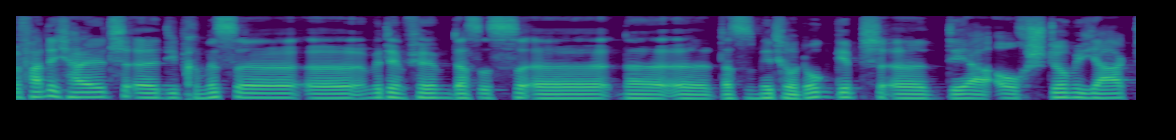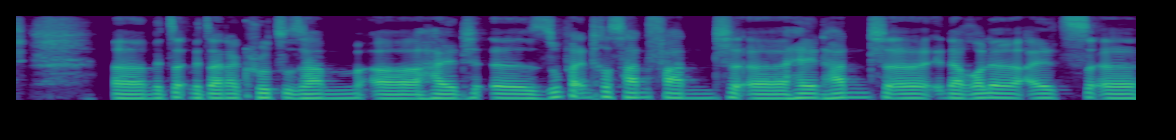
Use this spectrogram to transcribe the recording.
fand ich halt äh, die Prämisse äh, mit dem Film, dass es, äh, ne, äh, dass es Meteorologen gibt, äh, der auch Stürme jagt äh, mit, mit seiner Crew zusammen äh, halt äh, super interessant fand. Äh, Helen Hunt äh, in der Rolle als äh,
